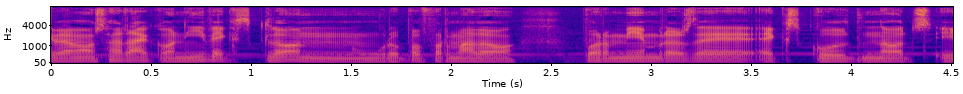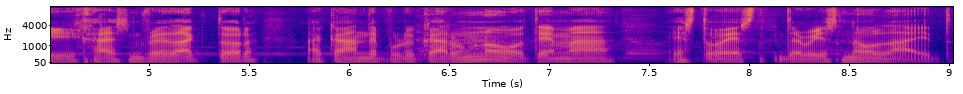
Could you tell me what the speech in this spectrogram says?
Y vamos ahora con Ibex Clone, un grupo formado por miembros de Excult Notes y Hash Redactor. Acaban de publicar un nuevo tema, esto es There Is No Light.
